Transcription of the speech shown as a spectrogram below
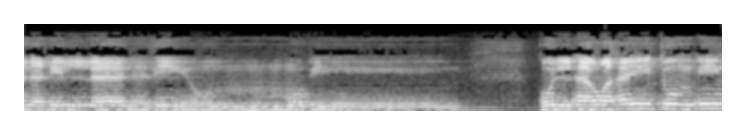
أنا إلا نذير. مبين. قل أرأيتم إن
